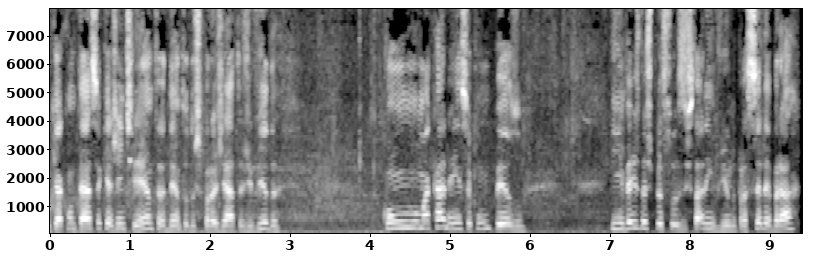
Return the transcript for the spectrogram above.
o que acontece é que a gente entra dentro dos projetos de vida com uma carência, com um peso. E em vez das pessoas estarem vindo para celebrar,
